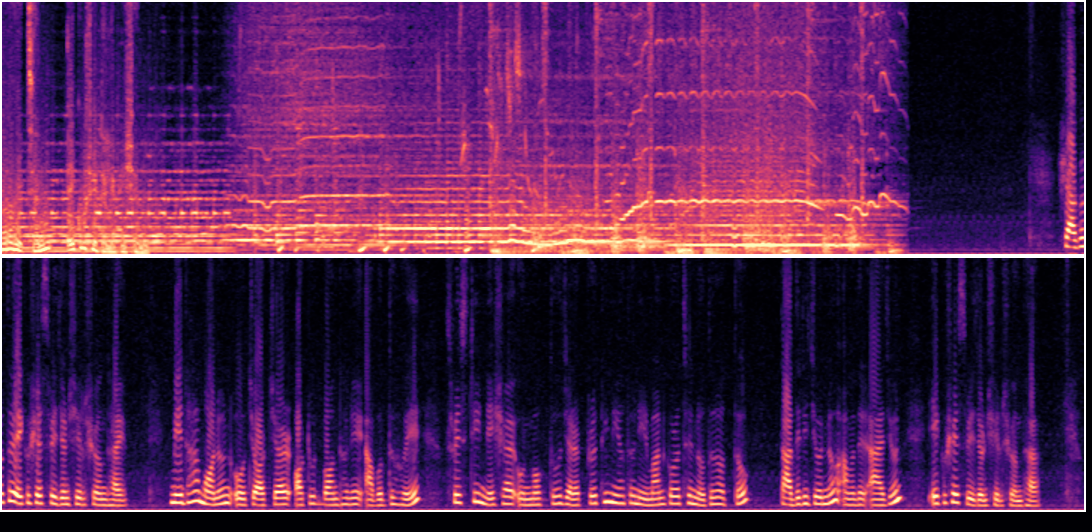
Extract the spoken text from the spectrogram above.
আপনারা দেখছেন একুশে টেলিভিশন। স্বাগত একুশে সৃজনশীল সন্ধ্যায়। মেধা, মনন ও চর্চার অটুট বন্ধনে আবদ্ধ হয়ে সৃষ্টির নেশায় উন্মুক্ত যারা প্রতিনিয়ত নির্মাণ করেছেন নতুনত্ব, তাদেরই জন্য আমাদের আয়োজন একুশে সৃজনশীল সন্ধ্যা।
